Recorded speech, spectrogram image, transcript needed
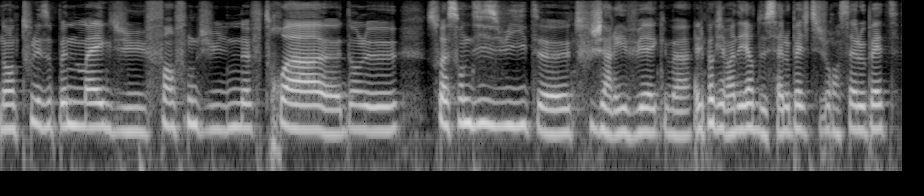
dans tous les open mic du fin fond du 9-3, euh, dans le 78, euh, tout. J'arrivais avec ma. À l'époque, j'avais un délire de salopette, j'étais toujours en salopette.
